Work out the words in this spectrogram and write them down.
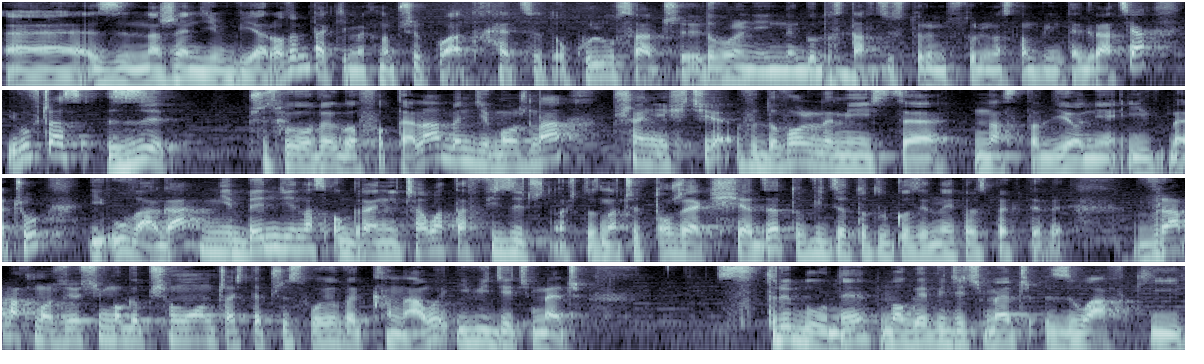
e, z narzędziem VR-owym, takim jak na przykład headset Oculusa, czy dowolnie innego dostawcy, z którym, z którym nastąpi integracja i wówczas z przysłowiowego fotela będzie można przenieść się w dowolne miejsce na stadionie i w meczu. I uwaga, nie będzie nas ograniczała ta fizyczność, to znaczy to, że jak siedzę, to widzę to tylko z jednej perspektywy. W ramach możliwości mogę przełączać te przysłowiowe kanały i widzieć mecz z trybuny, mogę widzieć mecz z ławki,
